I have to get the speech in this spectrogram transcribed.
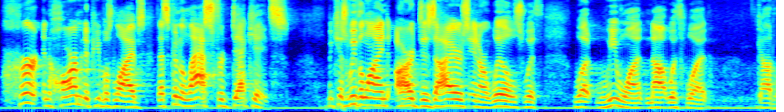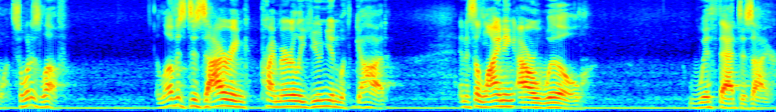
hurt and harm into people's lives that's going to last for decades because we've aligned our desires and our wills with what we want, not with what God wants. So, what is love? Love is desiring primarily union with God, and it's aligning our will with that desire.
